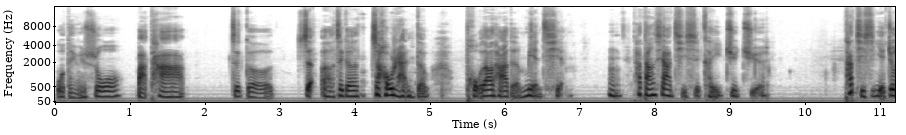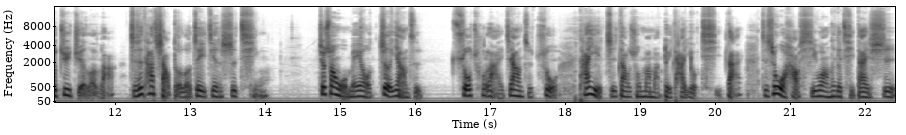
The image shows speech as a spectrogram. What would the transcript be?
我等于说把他这个这呃这个 昭然的泼到他的面前。嗯，他当下其实可以拒绝，他其实也就拒绝了啦。只是他晓得了这一件事情，就算我没有这样子说出来，这样子做，他也知道说妈妈对他有期待。只是我好希望那个期待是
